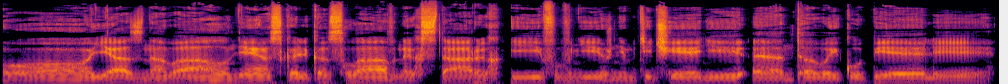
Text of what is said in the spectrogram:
О, я знавал несколько славных старых ив в нижнем течении энтовой купели.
